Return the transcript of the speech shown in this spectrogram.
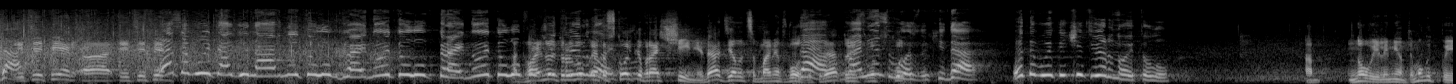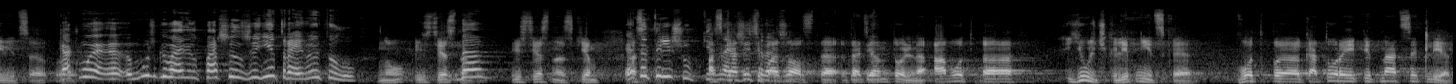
Да. И теперь, а, и теперь... Это будет одинарный тулуп, двойной тулуп, тройной тулуп. А Двойной тулуп, это сколько вращений, да, делается в момент воздуха, да? Да, в То есть момент вот в сколько- воздухе, да. Это будет и четверной тулуп. А новые элементы могут появиться? Как мой э, муж говорил, пошил жене тройной тулуп. Ну, естественно. Естественно, с кем... Это с- три шубки, А значит, скажите, сразу. пожалуйста, Татьяна Анатольевна, а вот э, Юлечка Лепницкая, вот э, которой 15 лет,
